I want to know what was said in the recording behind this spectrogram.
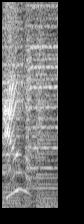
ー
